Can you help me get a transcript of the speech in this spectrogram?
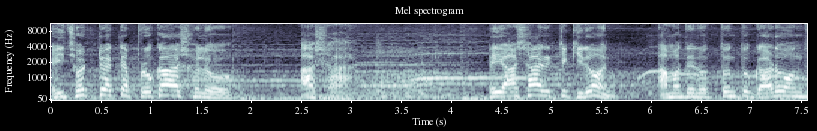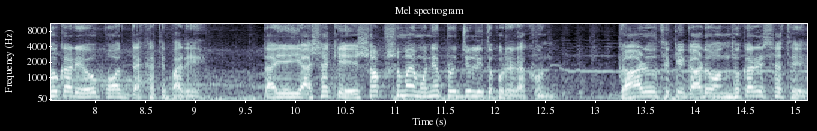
এই ছোট্ট একটা প্রকাশ হলো আশা। এই আশার একটি কিরণ আমাদের অত্যন্ত গাঢ় অন্ধকারেও পথ দেখাতে পারে। তাই এই আশাকে সবসময় মনে প্রজ্বলিত করে রাখুন। গাঢ় থেকে গাঢ় অন্ধকারের সাথে,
